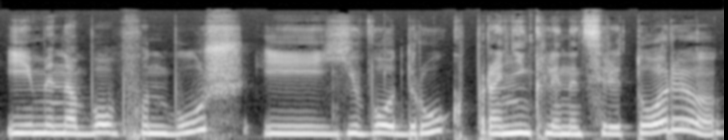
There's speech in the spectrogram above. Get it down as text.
и именно Боб фон Буш и его друг проникли на территорию,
